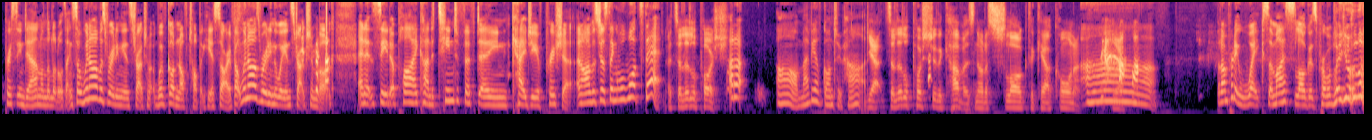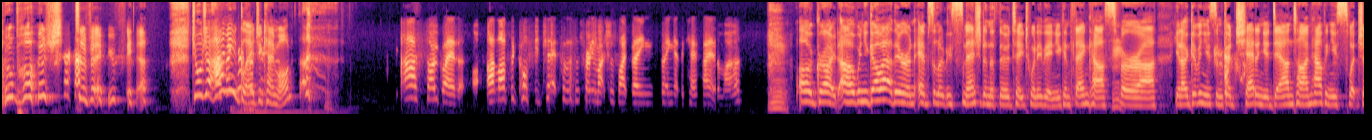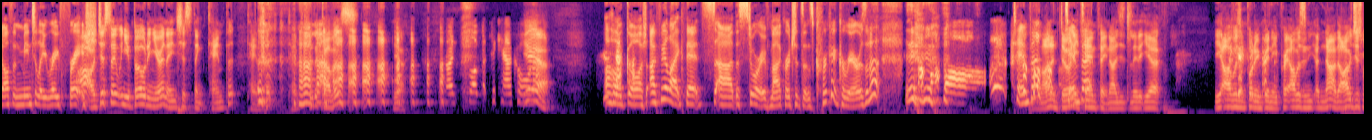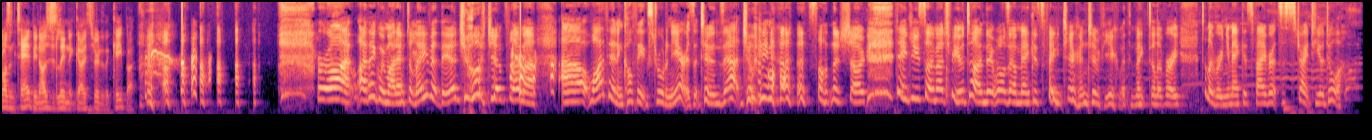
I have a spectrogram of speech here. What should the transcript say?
pressing down on the little thing. So when I was reading the instruction book, we've gotten off topic here, sorry, but when I was reading the wee instruction book and it said apply kind of 10 to 15 kg of pressure, and I was just thinking, well, what's that? It's a little push. I don't. Oh, maybe I've gone too hard. Yeah, it's a little push through the covers, not a slog to cow corner. Ah. But I'm pretty weak, so my slog is probably your little push, to be fair. Georgia, aren't you glad you came on? Ah, so glad. I love the coffee chat, so this is pretty much just like being being at the cafe at the moment. Oh, great. Uh, when you go out there and absolutely smash it in the third T20, then you can thank us for, uh, you know, giving you some good chat in your downtime, helping you switch off and mentally refresh. Oh, I just think when you're building your innings, just think tamp it, tamp it, tamp it through the covers. Yeah. Don't slog it to cow corner. Yeah. Oh, gosh. I feel like that's uh, the story of Mark Richardson's cricket career, isn't it? Oh, Tamper. I didn't do any Tamper. tamping. I just let it, yeah. Yeah, I wasn't putting any pre- I wasn't, no, I just wasn't tamping. I was just letting it go through to the keeper. Right, I think we might have to leave it there. Georgia Plimmer, uh, Whitefern and Coffee Extraordinaire, as it turns out, joining us on the show. Thank you so much for your time. That was our Macca's feature interview with McDelivery, delivering your Macca's favourites straight to your door.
